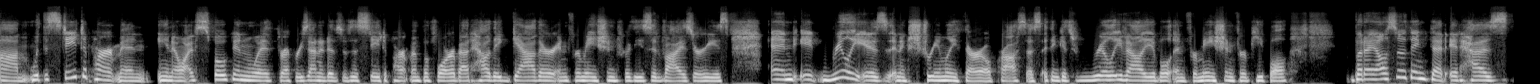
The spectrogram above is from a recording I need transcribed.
Um, with the State Department, you know, I've spoken with representatives of the State Department before about how they gather information for these advisories. And it really is an extremely thorough process. I think it's really valuable information for people. But I also think that it has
